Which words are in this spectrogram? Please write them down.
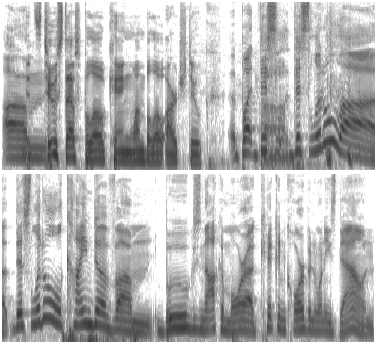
Um, it's two steps below king, one below archduke. But this Um. this little uh this little kind of um Boogs Nakamura kicking Corbin when he's down.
